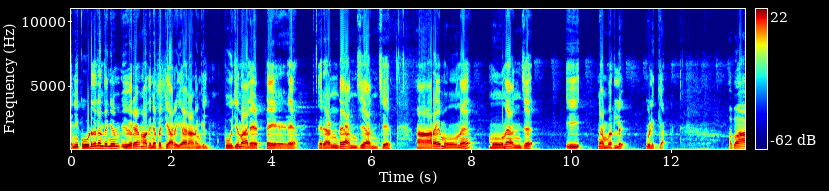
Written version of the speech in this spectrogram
ഇനി കൂടുതൽ എന്തെങ്കിലും വിവരം അതിനെപ്പറ്റി അറിയാനാണെങ്കിൽ പൂജ്യം നാല് എട്ട് ഏഴ് രണ്ട് അഞ്ച് അഞ്ച് ആറ് മൂന്ന് മൂന്ന് അഞ്ച് ഈ നമ്പറിൽ വിളിക്കാം. അപ്പോൾ ആ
